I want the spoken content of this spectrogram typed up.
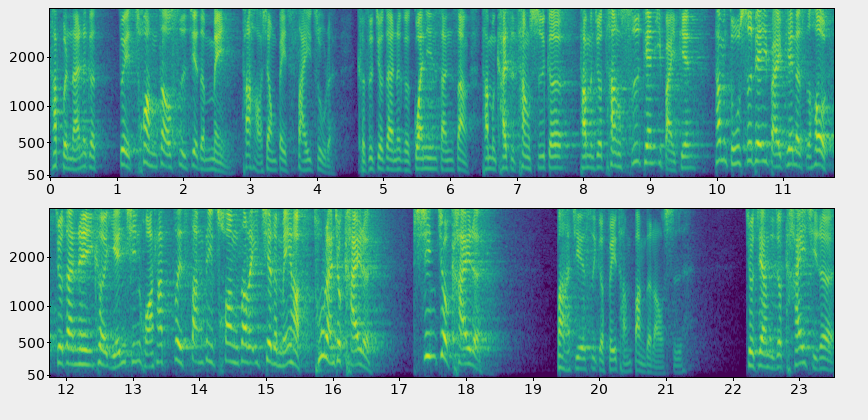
他本来那个对创造世界的美，他好像被塞住了。可是就在那个观音山上，他们开始唱诗歌，他们就唱诗篇一百篇。他们读诗篇一百篇的时候，就在那一刻，严清华他对上帝创造了一切的美好，突然就开了，心就开了。马偕是一个非常棒的老师，就这样子就开启了。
